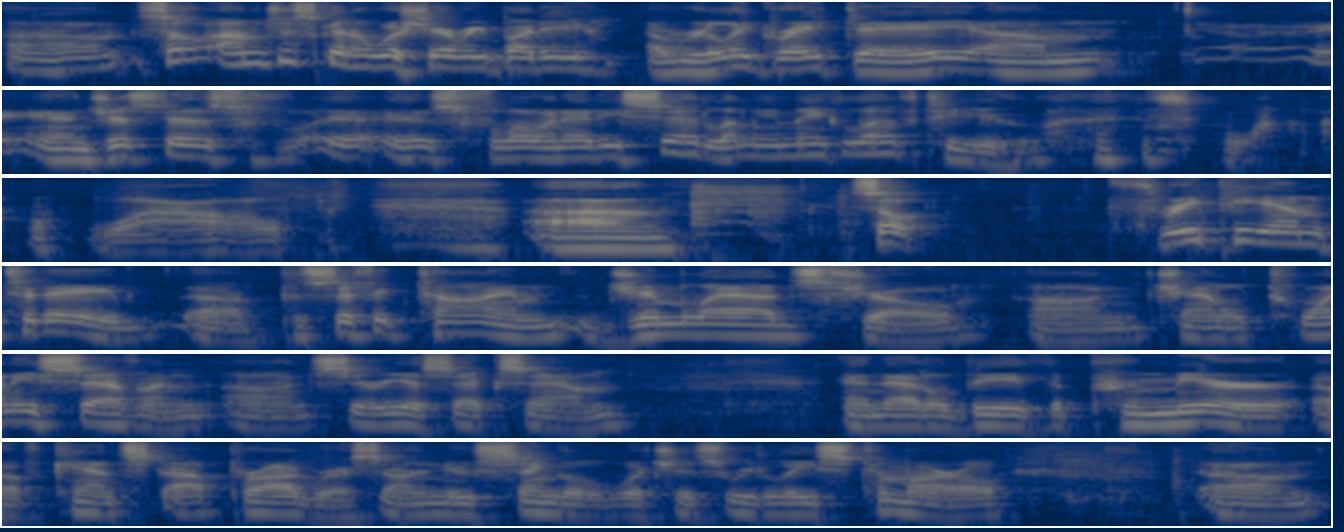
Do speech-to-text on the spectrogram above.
Um, so I'm just going to wish everybody a really great day. Um, and just as as Flo and Eddie said, let me make love to you. wow, wow. Um, so 3 p.m. today, uh, Pacific time, Jim Ladd's show on channel 27 on Sirius XM. And that'll be the premiere of Can't Stop Progress, our new single, which is released tomorrow. Um,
